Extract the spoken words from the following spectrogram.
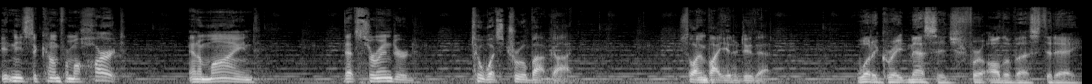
it needs to come from a heart and a mind that's surrendered to what's true about God. So I invite you to do that. What a great message for all of us today.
